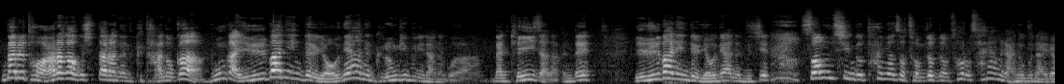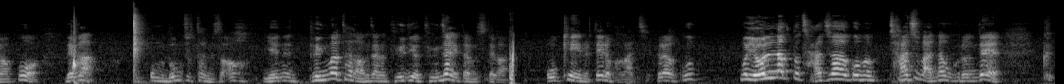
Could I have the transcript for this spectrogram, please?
나를 더 알아가고 싶다라는 그 단어가 뭔가 일반인들 연애하는 그런 기분이 나는 거야. 난 게이잖아. 근데 일반인들 연애하는 듯이 썸씽도 타면서 점점점 서로 사랑을 나누구나 이래갖고 내가 어머 너무 좋다면서 어, 얘는 백마탄 왕자가 드디어 등장했다면서 내가 오케이를 때려 박았지 그래갖고 뭐 연락도 자주 하고 막 자주 만나고 그런데 그,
